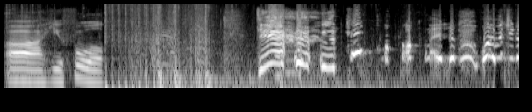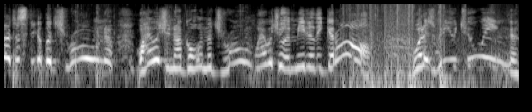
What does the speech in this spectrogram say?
Ah, you fool. Dude! Why would you not just steal the drone? Why would you not go on the drone? Why would you immediately get off? What is, what are you doing?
